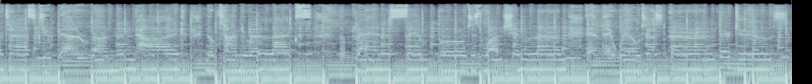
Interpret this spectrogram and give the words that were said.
our task. You better run and hide. No time to relax. The plan is simple. Just watch and learn, and they will just earn their dues.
